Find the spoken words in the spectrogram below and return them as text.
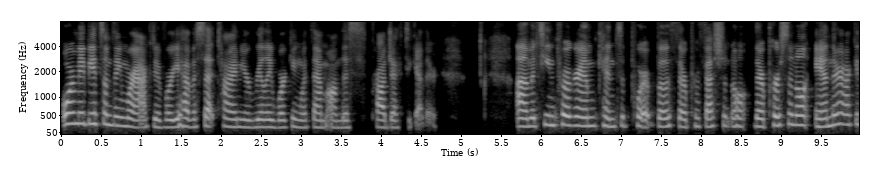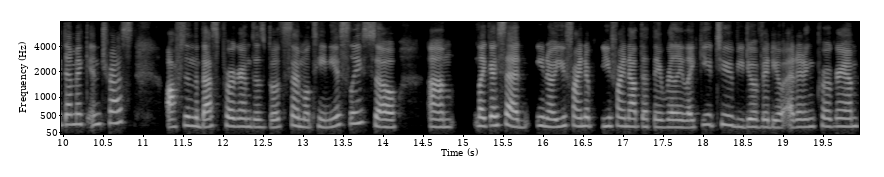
Or maybe it's something more active where you have a set time, you're really working with them on this project together. Um, a teen program can support both their professional, their personal and their academic interests. Often the best program does both simultaneously. So um, like I said, you know, you find a, you find out that they really like YouTube, you do a video editing program,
